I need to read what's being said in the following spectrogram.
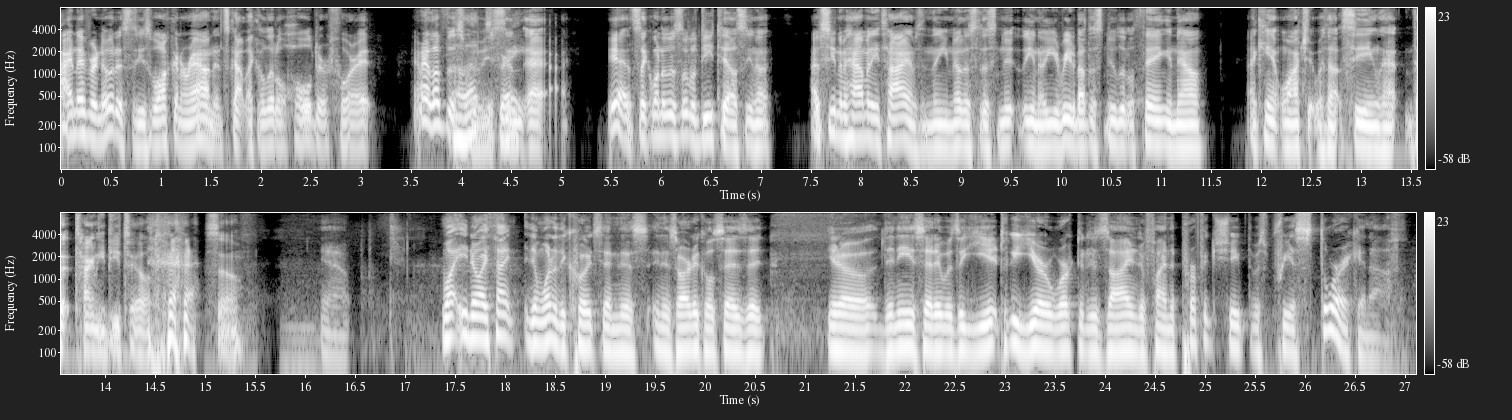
I never noticed that he's walking around. And it's got like a little holder for it, and I love those Oh, movies. And, uh, yeah, it's like one of those little details. You know, I've seen them how many times, and then you notice this new. You know, you read about this new little thing, and now I can't watch it without seeing that that tiny detail. so Yeah. Well, you know, I thought you know, one of the quotes in this in this article says that you know Denis said it was a year it took a year of work to design to find the perfect shape that was prehistoric enough.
